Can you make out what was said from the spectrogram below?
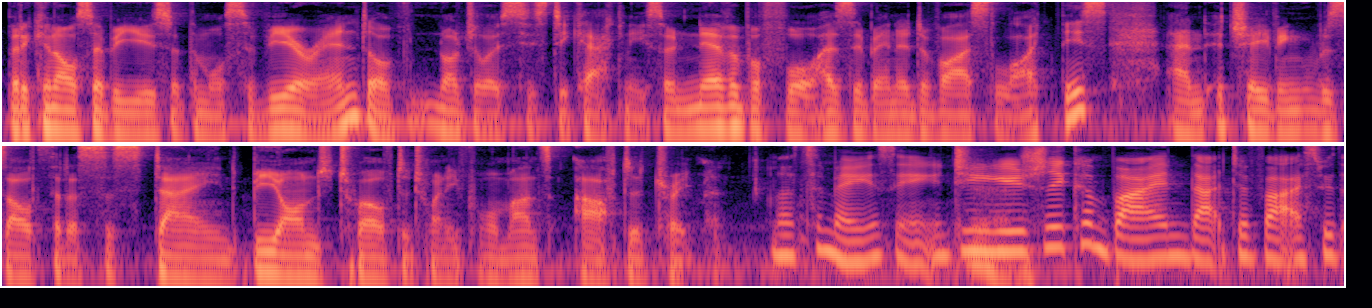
but it can also be used at the more severe end of nodulocystic acne. So never before has there been a device like this and achieving results that are sustained beyond 12 to 24 months after treatment. That's amazing. Do you usually combine that device with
